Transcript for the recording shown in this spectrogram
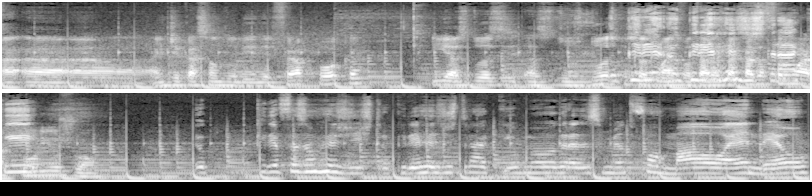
a, a- a indicação do líder foi a Poca e as duas, as duas duas Eu pessoas queria- mais votadas da casa foram o Arthur aqui- e o João. Eu queria fazer um registro. Eu queria registrar aqui o meu agradecimento formal à Enel,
